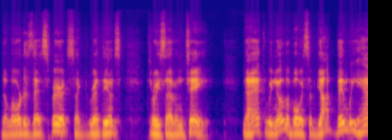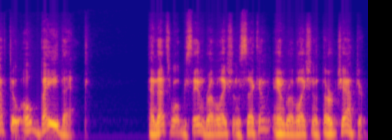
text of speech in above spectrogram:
The Lord is that spirit, 2 Corinthians 3.17. Now, after we know the voice of God, then we have to obey that. And that's what we see in Revelation, the second and Revelation, the third chapter.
